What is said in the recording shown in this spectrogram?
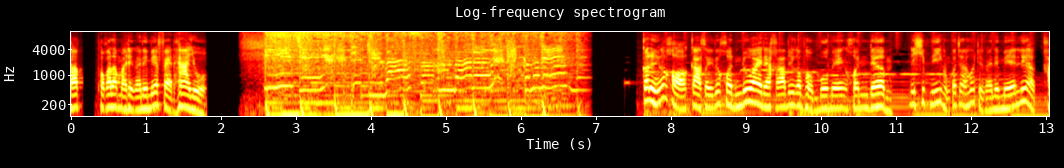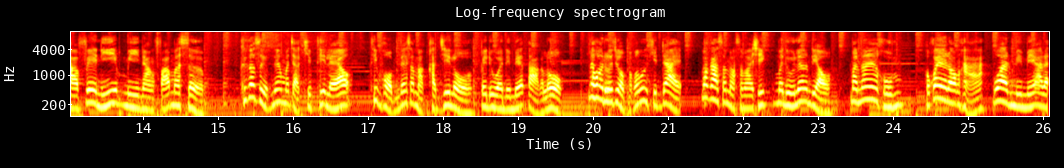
ครับผมกำลังหมายถึงอนิเมะแฟด5อยู่ก่อนอื่นก็ขอกราบสวัสดีทุกคนด้วยนะครับอยู่กับผมบูมเองคนเดิม ในคลิปนี้ผมก็จะพูดถึงอนิเมะเรื่องคาเฟ่นี้มีนางฟ้ามาเสิร์ฟ คือก็สืบเนื่องมาจากคลิปที่แล้ว ที่ผมได้สมัครคันชิโร่ไปดูอนิเมะต่างโลก แล้วพอดูจบผมก็เพิ่งคิดได้ ว่าการสมัครสมาชิกมาดูเรื่องเดียว มันไม่คุ้ม ผมก็เลยลองหาว่ามีเมะอะไร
